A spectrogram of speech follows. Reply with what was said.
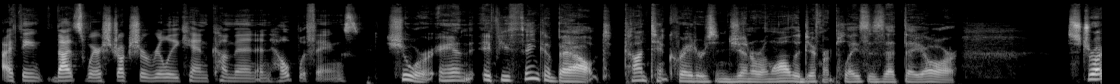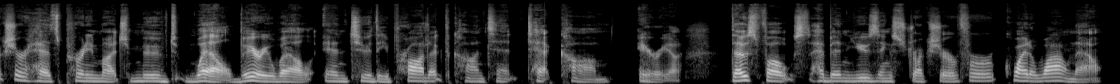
I think that's where structure really can come in and help with things. Sure. And if you think about content creators in general and all the different places that they are, Structure has pretty much moved well, very well, into the product content tech com area. Those folks have been using Structure for quite a while now.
